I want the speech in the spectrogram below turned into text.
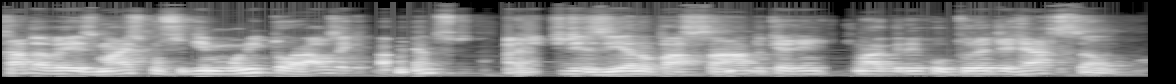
cada vez mais conseguir monitorar os equipamentos. A gente dizia no passado que a gente tinha uma agricultura de reação.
